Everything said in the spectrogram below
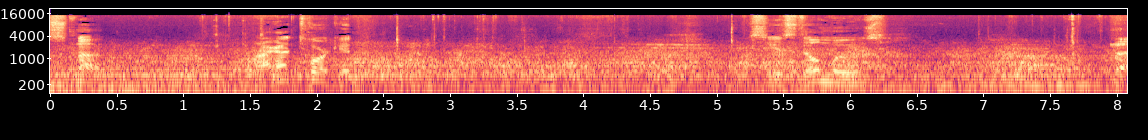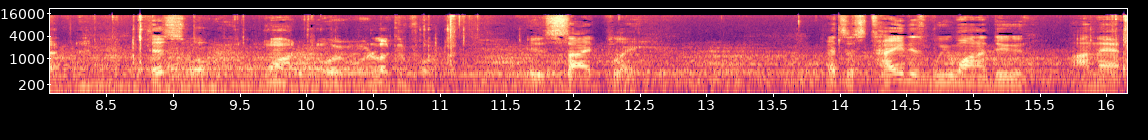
snug. We're not going to torque it. See it still moves. But this is what we want, what we're looking for, is side play. That's as tight as we want to do on that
